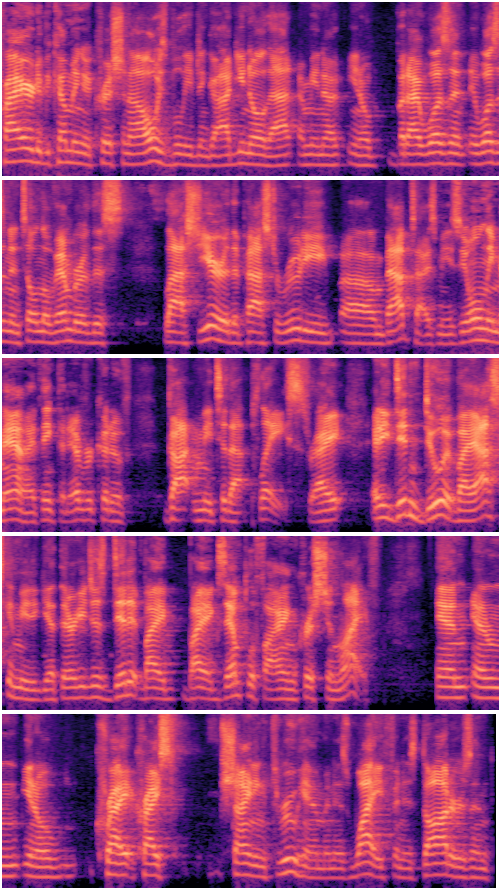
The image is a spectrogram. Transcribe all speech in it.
prior to becoming a Christian, I always believed in God. You know that. I mean, uh, you know, but I wasn't. It wasn't until November of this last year that Pastor Rudy um, baptized me. He's the only man I think that ever could have gotten me to that place, right? And he didn't do it by asking me to get there. He just did it by by exemplifying Christian life, and and you know, Christ shining through him and his wife and his daughters and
